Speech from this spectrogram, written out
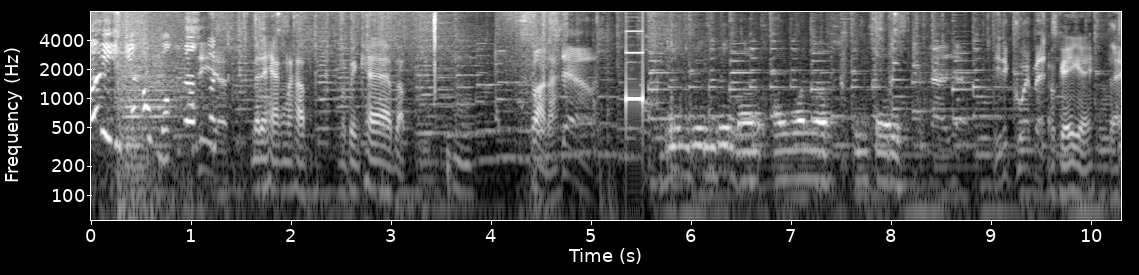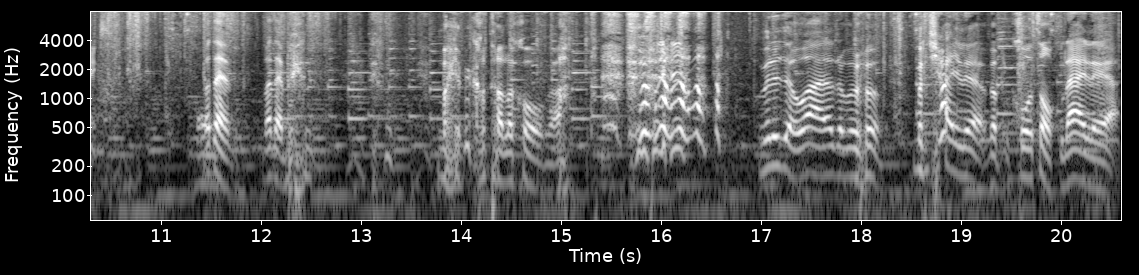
เฮ้ยนี่เขาบอกเลิก See ya. ไม่ได้แฮกนะครับ มันเป็นแค่แบบอืมก่อนนะ Down. Boom, boom, boom, man. I want your skin Need equipment. โอเคโอเค Thanks. ว่าแต่ว่าแต่เป็นไม่เป็นคนทรโขงเหรอ ไม่ได้จะว่าแล้วแต่มันแบบมันใช่เลยอะแบบโคศกได้เลยอะ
